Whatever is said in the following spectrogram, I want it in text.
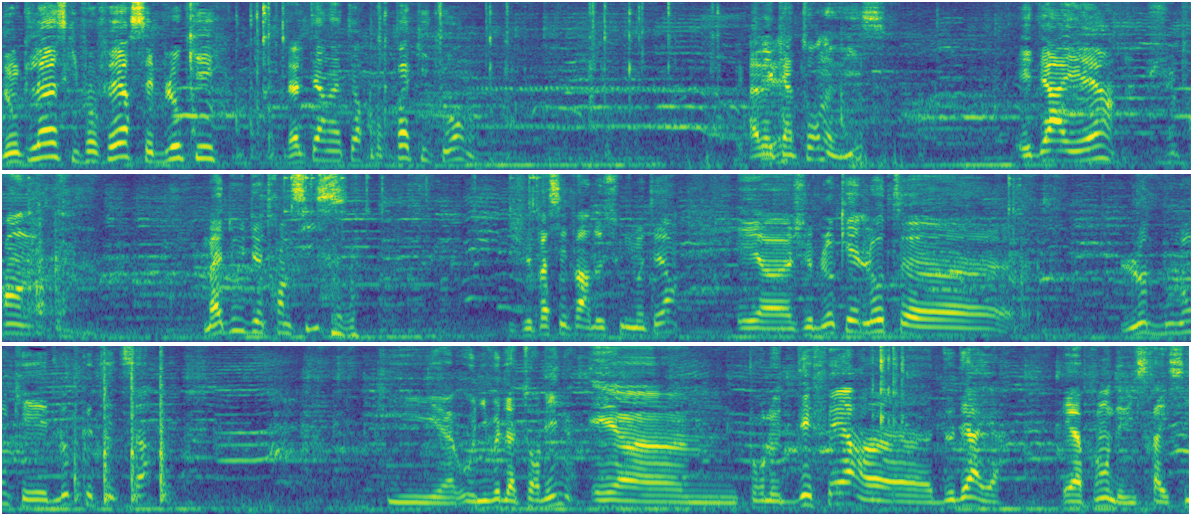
Donc là, ce qu'il faut faire, c'est bloquer l'alternateur pour pas qu'il tourne avec un tournevis. Et derrière, je vais prendre ma douille de 36. je vais passer par-dessous le moteur et euh, je vais bloquer l'autre euh, l'autre boulon qui est de l'autre côté de ça, qui est au niveau de la turbine, et euh, pour le défaire euh, de derrière. Et après, on dévissera ici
